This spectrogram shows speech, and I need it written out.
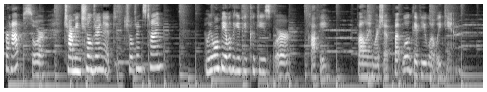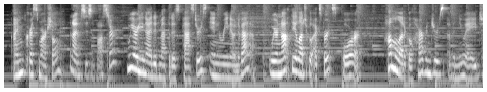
perhaps, or charming children at children's time. And we won't be able to give you cookies or coffee following worship, but we'll give you what we can. I'm Kris Marshall. And I'm Susan Foster. We are United Methodist pastors in Reno, Nevada. We are not theological experts or homiletical harbingers of a new age.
